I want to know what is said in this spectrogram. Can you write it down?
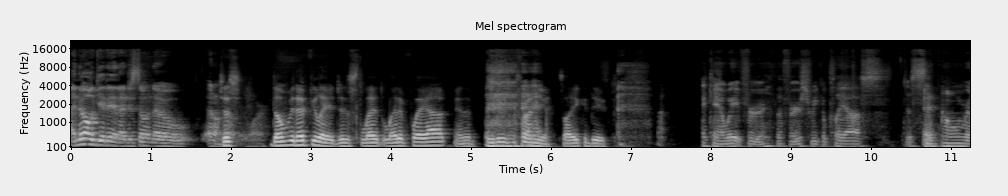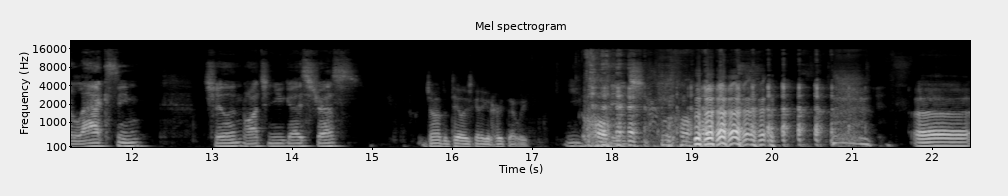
I know I'll get in. I just don't know. I don't Just- know anymore. don't manipulate. Just let let it play out, and then put it in front of you. That's all you can do. I can't wait for the first week of playoffs. Just sitting home, relaxing, chilling, watching you guys stress. Jonathan Taylor's gonna get hurt that week. You bitch. uh,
